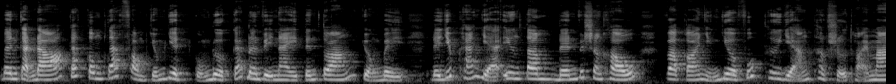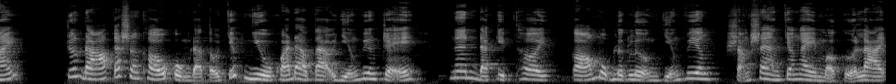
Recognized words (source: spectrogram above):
Bên cạnh đó, các công tác phòng chống dịch cũng được các đơn vị này tính toán, chuẩn bị để giúp khán giả yên tâm đến với sân khấu và có những giờ phút thư giãn thật sự thoải mái. Trước đó, các sân khấu cũng đã tổ chức nhiều khóa đào tạo diễn viên trẻ, nên đã kịp thời có một lực lượng diễn viên sẵn sàng cho ngày mở cửa lại.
